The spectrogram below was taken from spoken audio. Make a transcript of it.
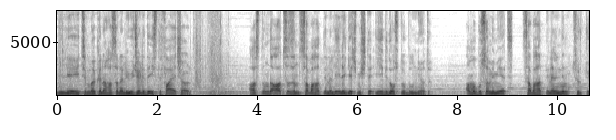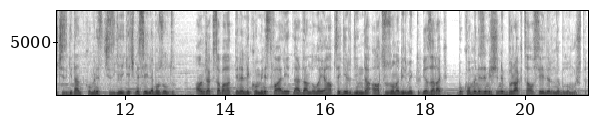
Milli Eğitim Bakanı Hasan Ali Yücel'i de istifaya çağırdı. Aslında Atsız'ın Sabahattin Ali ile geçmişte iyi bir dostluğu bulunuyordu. Ama bu samimiyet Sabahattin Ali'nin Türkçü çizgiden komünist çizgiye geçmesiyle bozuldu. Ancak Sabahattin Ali komünist faaliyetlerden dolayı hapse girdiğinde Atsız ona bir mektup yazarak bu komünizm işini bırak tavsiyelerinde bulunmuştu.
